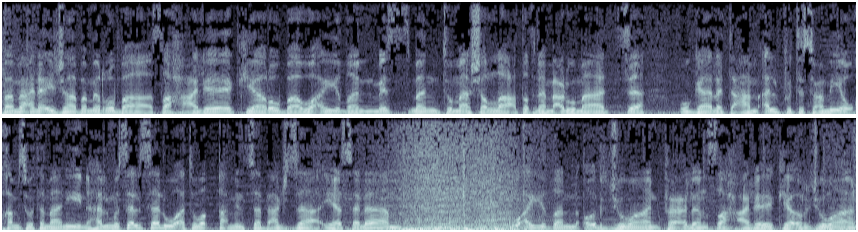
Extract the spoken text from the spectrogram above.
فمعنا إجابة من ربا. صح عليك يا ربا. وأيضا مس منتو ما شاء الله أعطتنا معلومات وقالت عام 1985 هالمسلسل وأتوقع من سبع أجزاء. يا سلام. وأيضا أرجوان فعلا صح عليك يا أرجوان.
